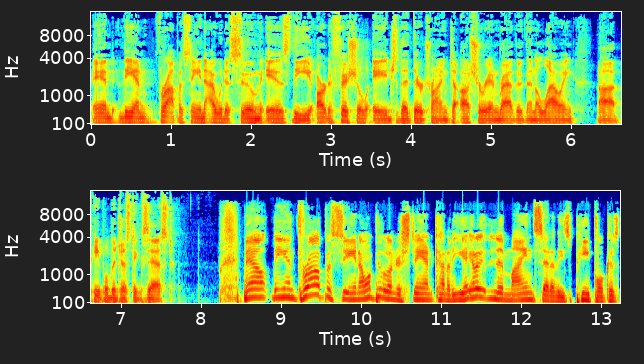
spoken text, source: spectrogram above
and the Anthropocene, I would assume, is the artificial age that they're trying to usher in, rather than allowing uh, people to just exist. Now, the Anthropocene, I want people to understand kind of the, the mindset of these people because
